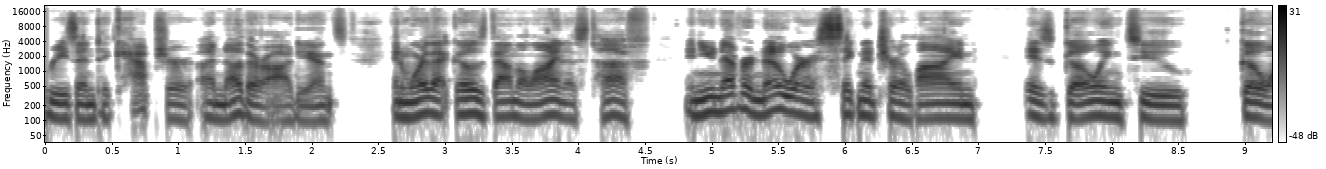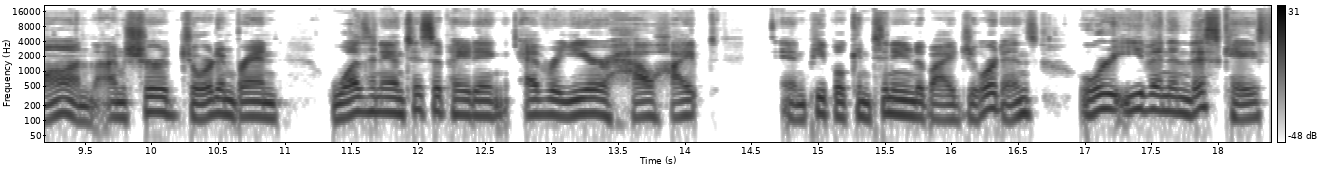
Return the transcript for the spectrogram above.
reason to capture another audience. And where that goes down the line is tough. And you never know where a signature line is going to go on. I'm sure Jordan Brand wasn't anticipating every year how hyped and people continuing to buy Jordans, or even in this case,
